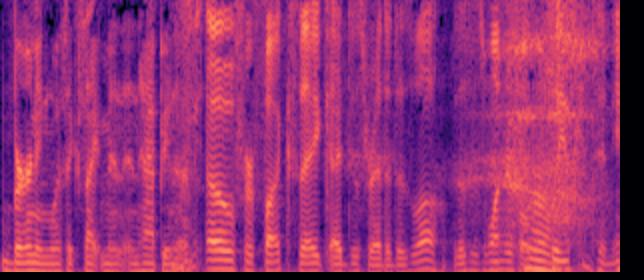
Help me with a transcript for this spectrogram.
burning with excitement and happiness. Oh, for fuck's sake! I just read it as well. This is wonderful. Please continue.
